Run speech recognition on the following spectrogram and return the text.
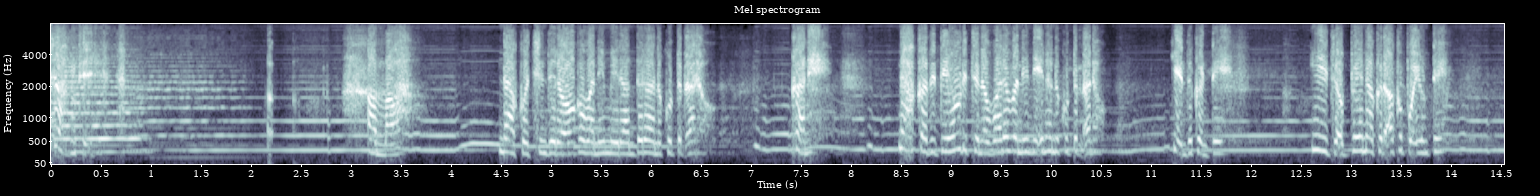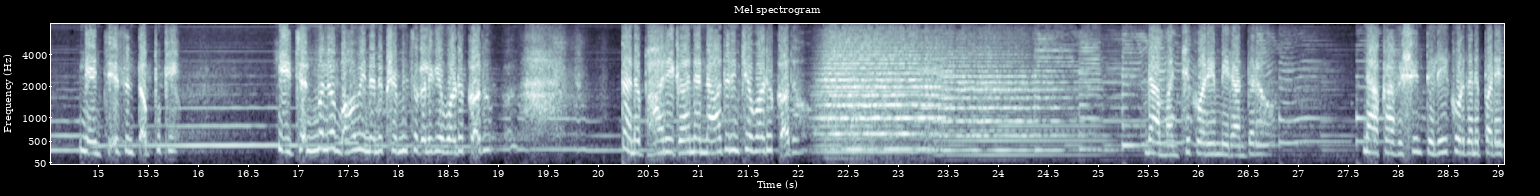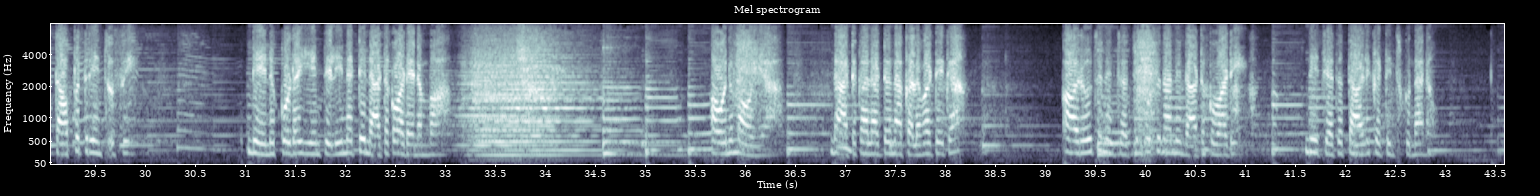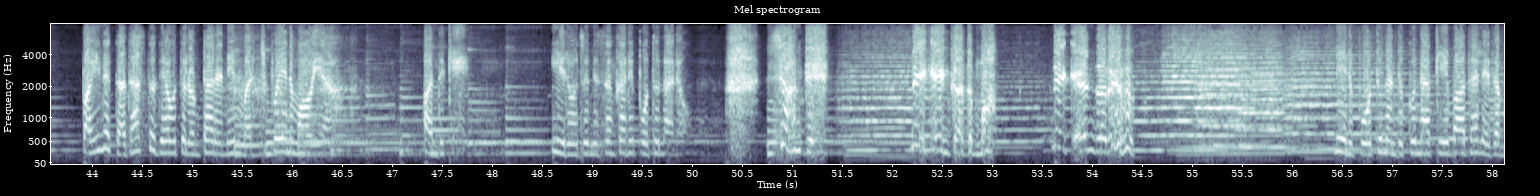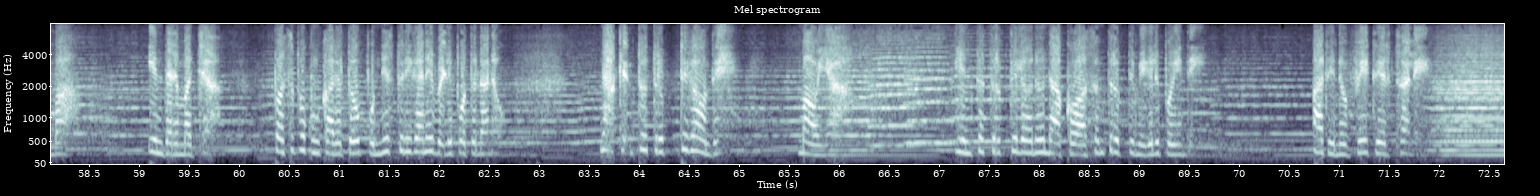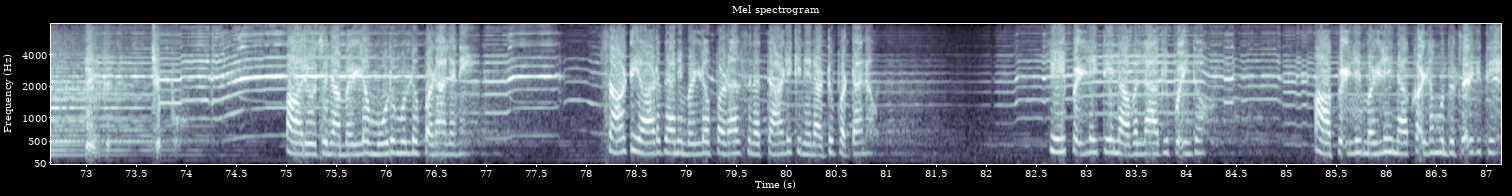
శాంతి అమ్మా నాకొచ్చింది రోగం అని మీరందరూ అనుకుంటున్నారు. కానీ నాకది దేవుడిచ్చిన వరవని నేను అనుకుంటున్నాను ఎందుకంటే ఈ జబ్బే నాకు రాకపోయి ఉంటే నేను చేసిన తప్పుకి ఈ జన్మలో మావి నన్ను క్షమించగలిగేవాడు కాదు. తన భార్యగా నన్ను ఆదరించేవాడు కాదు. నా మంచి కోరే మీరందరూ నాకు ఆ విషయం తెలియకూడదని పడే తాపత్రయం చూసి నేను కూడా ఏం తెలియనట్టే నాటకం ఆడానమ్మా. అవును మావయ్య నాటకాలాడటం నాకు అలవాటేగా. ఆ రోజు నేను చచ్చిపోతున్నానని నాటకవాడి నీ చేత తాళి కట్టించుకున్నాను. పైన తదాస్తు దేవతలుంటారని మర్చిపోయాను మావయ్య. అందుకే ఈ రోజు నిజంగానే పోతున్నాను. శాంతి! నీకేం కాదమ్మా! నీకేం జరగదు! నేను పోతున్నందుకు నాకే బాధ లేదమ్మా. ఇందరి మధ్య పసుపు కుంకాలతో పుణ్యస్త్రీగానే వెళ్ళిపోతున్నాను. నాకెంతో తృప్తిగా ఉంది. మావయ్య ఇంత తృప్తిలోనూ నాకు అసంతృప్తి మిగిలిపోయింది. అది నువ్వే తీర్చాలి. చెప్పు. ఆ రోజు నా మెళ్ళో మూడు ముళ్ళు పడాలని. సాటి ఆడదాని మెళ్ళో పడాల్సిన తాళికి నేను అడ్డుపడ్డాను. ఏ పెళ్ళైతే నా వల్ల ఆగిపోయిందో ఆ పెళ్ళి మళ్ళీ నా కళ్ళ ముందు జరిగితే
